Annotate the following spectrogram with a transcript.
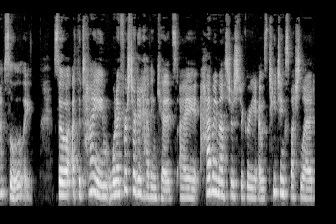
Absolutely. So at the time, when I first started having kids, I had my master's degree. I was teaching special ed,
